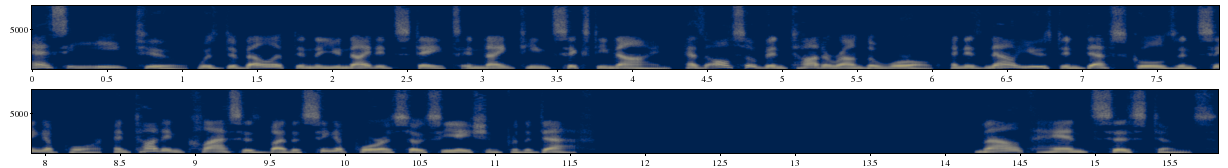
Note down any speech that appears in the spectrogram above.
SEE2, was developed in the United States in 1969, has also been taught around the world, and is now used in deaf schools in Singapore, and taught in classes by the Singapore Association for the Deaf. Mouth-hand systems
